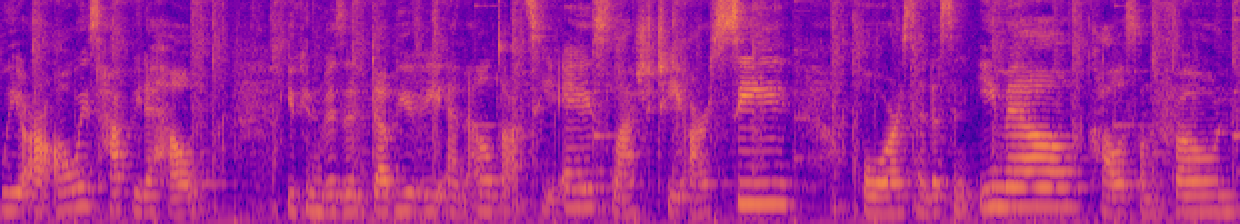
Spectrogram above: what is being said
We are always happy to help. You can visit wvml.ca slash trc or send us an email, call us on the phone,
